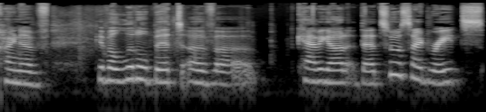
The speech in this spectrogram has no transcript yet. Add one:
kind of give a little bit of a caveat that suicide rates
